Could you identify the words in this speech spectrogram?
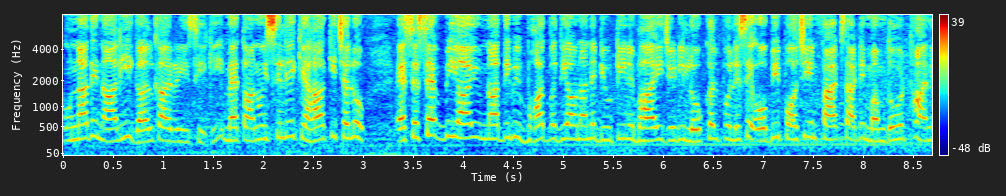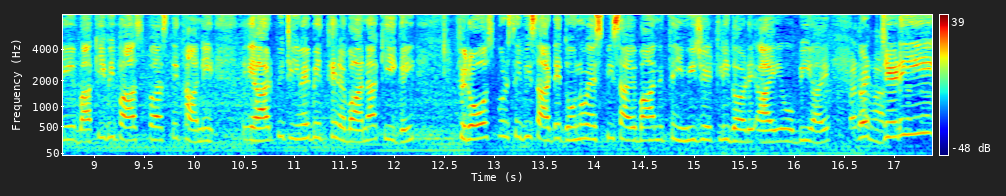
ਉਹਨਾਂ ਦੇ ਨਾਲ ਹੀ ਗੱਲ ਕਰ ਰਹੀ ਸੀ ਕਿ ਮੈਂ ਤੁਹਾਨੂੰ ਇਸ ਲਈ ਕਿਹਾ ਕਿ ਚਲੋ ਐਸਐਸਐਫ ਵੀ ਆਈ ਉਹਨਾਂ ਦੀ ਵੀ ਬਹੁਤ ਵਧੀਆ ਉਹਨਾਂ ਨੇ ਡਿਊਟੀ ਨਿਭਾਈ ਜਿਹੜੀ ਲੋਕਲ ਪੁਲਿਸ ਹੈ ਉਹ ਵੀ ਪਹੁੰਚੀ। ਇਨਫੈਕਟ ਸਾਡੇ ਮਮਦੋੜ ਥਾਣੇ ਬਾਕੀ ਵੀ ਪਾਸ-ਪਾਸ ਦੇ ਥਾਣੇ ਤੇ ਆਰਪੀ ਟੀਮੇ ਵੀ ਇੱਥੇ ਰਵਾਨਾ ਕੀ ਗਈ। ਫਿਰੋਜ਼ਪੁਰ ਸੇ ਵੀ ਸਾਡੇ ਦੋਨੋਂ ਐਸਪੀ ਸਾਹਿਬਾਨ ਇੱਥੇ ਇਮੀਡੀਏਟਲੀ ਦੌੜੇ ਆਏ, ਉਹ ਵੀ ਆਏ। ਬਟ ਜਿਹੜੀ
